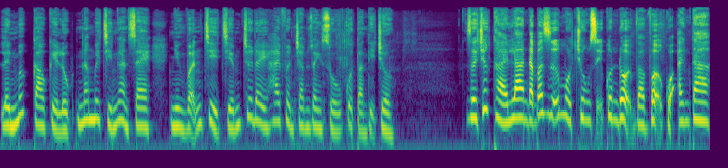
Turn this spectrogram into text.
lên mức cao kỷ lục 59.000 xe nhưng vẫn chỉ chiếm chưa đầy 2% doanh số của toàn thị trường. Giới chức Thái Lan đã bắt giữ một trung sĩ quân đội và vợ của anh ta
